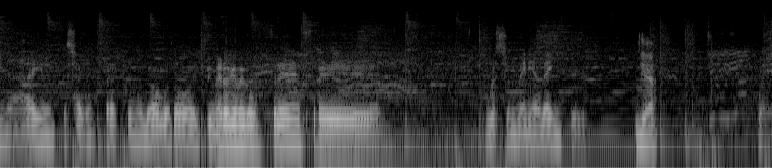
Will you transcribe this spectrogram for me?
y nada, y me empecé a comprar como loco todo. El primero que me compré fue WrestleMania 20. weón. Ya. Bueno,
